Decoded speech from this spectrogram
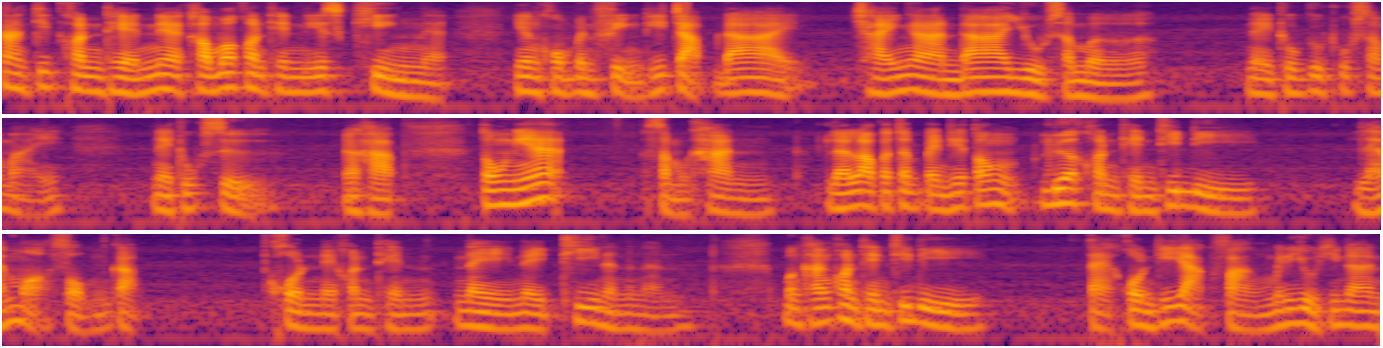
การคิดคอนเทนต์เนี่ยคำว่าคอนเทนต์ is king เนี่ยยังคงเป็นสิ่งที่จับได้ใช้งานได้อยู่เสมอในทุกยุคทุกสมัยในทุกสื่อนะครับ ตรงนี้สำคัญแล้วเราก็จำเป็นที่ต้องเลือกคอนเทนต์ที่ดี และเหมาะสมกับคนในคอนเทนต์ในในที่นั้นๆ บางครั้งคอนเทนต์ที่ดี แต่คนที่อยากฟังไม่ได้อยู่ที่นั่น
